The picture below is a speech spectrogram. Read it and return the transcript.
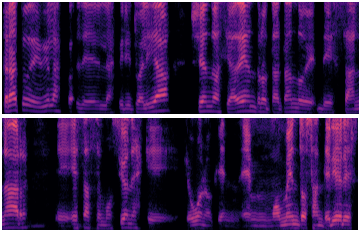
trato de vivir la, espiritualidad yendo hacia adentro, tratando de, sanar esas emociones que, bueno, que en, momentos anteriores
